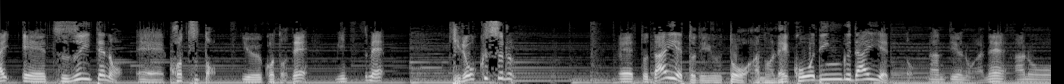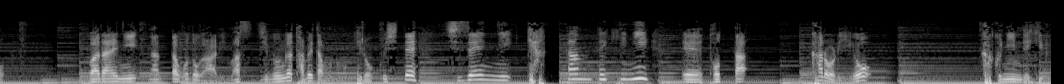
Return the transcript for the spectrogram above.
はい、えー、続いての、えー、コツということで、三つ目、記録する。えっ、ー、と、ダイエットで言うと、あの、レコーディングダイエットなんていうのがね、あの、話題になったことがあります。自分が食べたものを記録して、自然に客観的に、えー、取ったカロリーを確認できる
